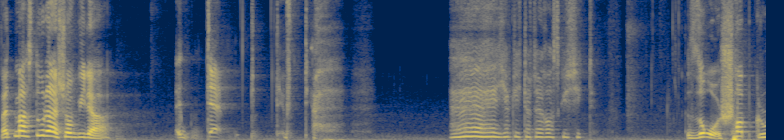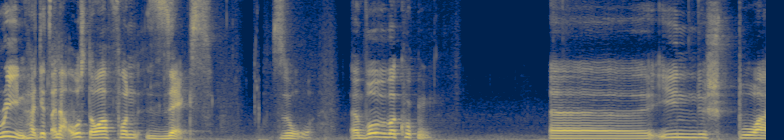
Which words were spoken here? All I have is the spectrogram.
Was machst du da schon wieder? Äh, der... Äh, ich hab dich doch da rausgeschickt. So, Shop Green hat jetzt eine Ausdauer von 6. So. Äh, wollen wir mal gucken. Äh, in die Sporthalle.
